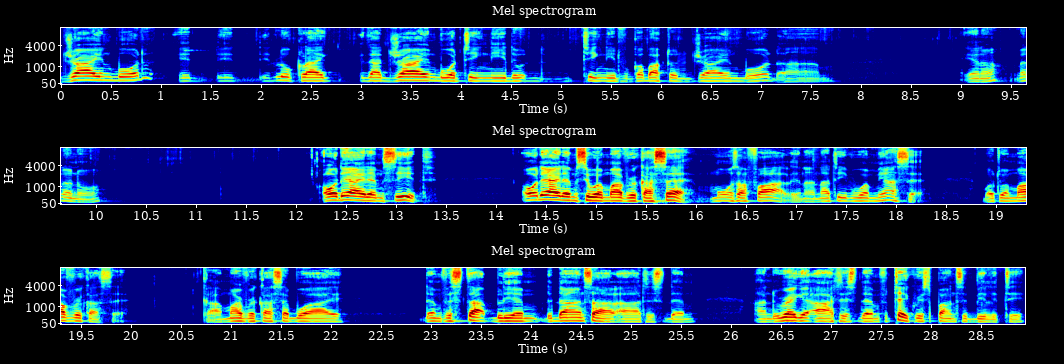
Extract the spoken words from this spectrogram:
drawing board it it, it look like that drawing board thing need thing need to go back to the drawing board. Um, you know, I don't know. How the them see it. How the them see what Maverick say. Most of all, you know, not even what me I say. But what Maverick say. Because Maverick say, boy, them for stop blame the dancehall artists them and the reggae artists them for take responsibility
